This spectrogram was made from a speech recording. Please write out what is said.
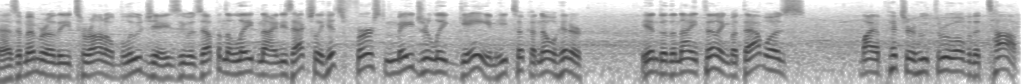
As a member of the Toronto Blue Jays, he was up in the late 90s. Actually, his first major league game, he took a no hitter into the ninth inning, but that was by a pitcher who threw over the top.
